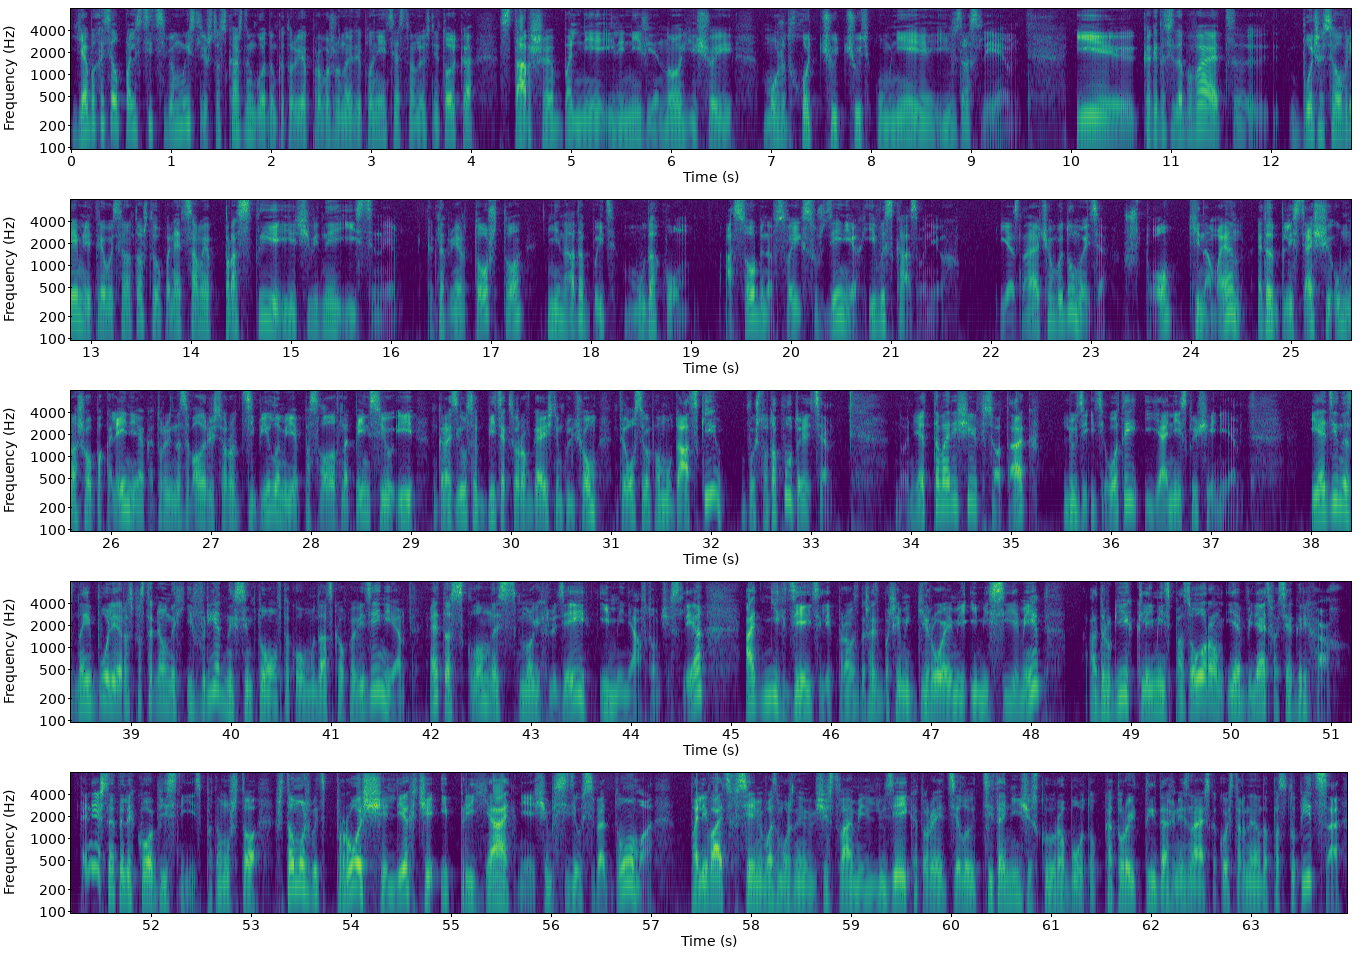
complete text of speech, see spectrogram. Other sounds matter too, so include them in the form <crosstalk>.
Я бы хотел польстить себе мысли, что с каждым годом, который я провожу на этой планете, я становлюсь не только старше, больнее и ленивее, но еще и, может, хоть чуть-чуть умнее и взрослее. И, как это всегда бывает, э, больше всего времени требуется на то, чтобы понять самые простые и очевидные истины. Как, например, то, что не надо быть мудаком. Особенно в своих суждениях и высказываниях. Я знаю, о чем вы думаете. Что? Киномен? Этот блестящий ум нашего поколения, который называл режиссеров дебилами, посылал их на пенсию и грозился бить актеров гаечным ключом, вел себя по-мудацки? Вы что-то путаете. Но нет, товарищи, все так. Люди идиоты, и я не исключение. И один из наиболее распространенных и вредных симптомов такого мудацкого поведения – это склонность многих людей, и меня в том числе, одних деятелей провозглашать большими героями и мессиями, а других клеймить позором и обвинять во всех грехах. Конечно, это легко объяснить, потому что что может быть проще, легче и приятнее, чем сидя у себя дома, поливать всеми возможными веществами людей, которые делают титаническую работу, которой ты даже не знаешь, с какой стороны надо подступиться,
